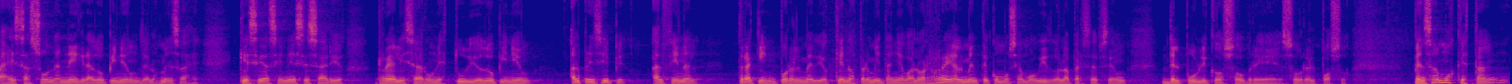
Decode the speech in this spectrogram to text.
a esa zona negra de opinión de los mensajes, que se hace necesario realizar un estudio de opinión al principio, al final, tracking por el medio que nos permitan evaluar realmente cómo se ha movido la percepción del público sobre, sobre el pozo. Pensamos que están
